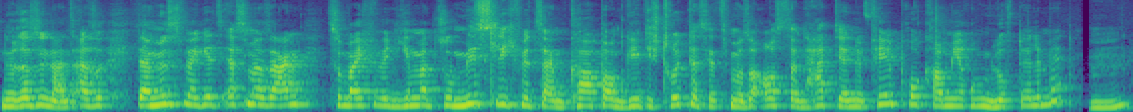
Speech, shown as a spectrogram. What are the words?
eine Resonanz. Also da müssen wir jetzt erstmal sagen, zum Beispiel, wenn jemand so misslich mit seinem Körper umgeht, ich drücke das jetzt mal so aus, dann hat der eine Fehlprogrammierung im Luftelement. Mhm.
